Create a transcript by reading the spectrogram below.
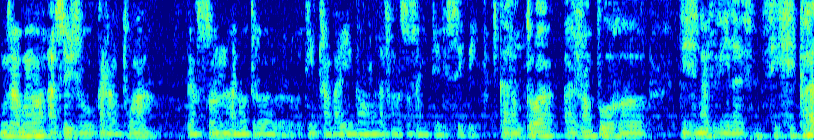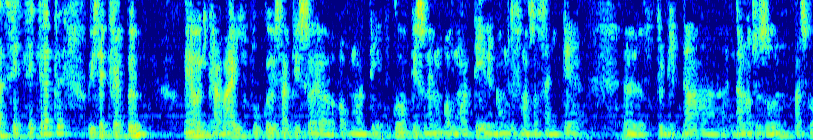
Nous avons à ce jour 43 personnes à notre, qui travaillent dans la formation sanitaire du CB. 43 agents pour 19 villages. C'est pas, c'est très peu. Oui, c'est très peu, mais on y travaille pour que ça puisse augmenter, pour qu'on puisse même augmenter le nombre de formations sanitaires euh, publiques dans, dans, notre zone, parce que,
